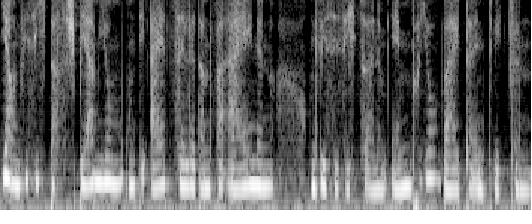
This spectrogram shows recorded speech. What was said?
Ja, und wie sich das Spermium und die Eizelle dann vereinen und wie sie sich zu einem Embryo weiterentwickeln.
